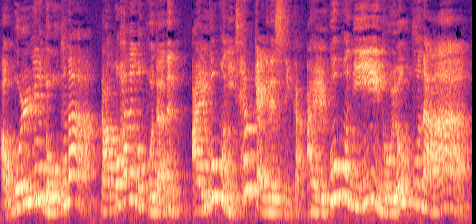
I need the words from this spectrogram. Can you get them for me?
아, 원래 너구나 라고 하는 것보다는 알고 보니 새롭게 알게 됐으니까 알고 보니 너였구나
